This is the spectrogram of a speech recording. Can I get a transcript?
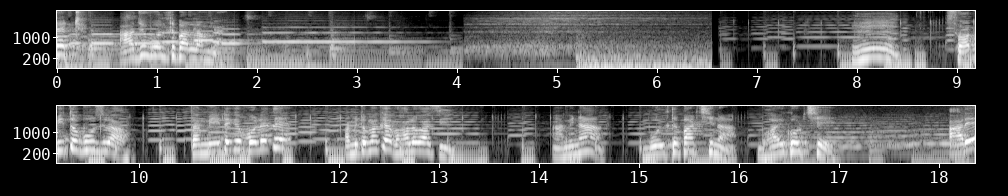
সেট। আজও বলতে পারলাম না। হুম সবই তো বুঝলাম। তা মেয়েটাকে বলে দে আমি তোমাকে ভালোবাসি। আমি না বলতে পারছি না ভয় করছে। আরে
